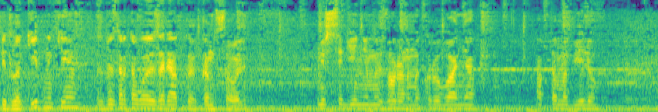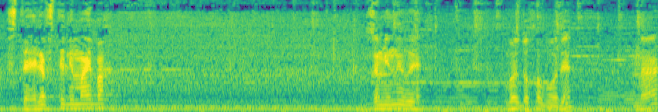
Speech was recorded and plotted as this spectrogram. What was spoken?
Підлокітники з бездротовою зарядкою, консоль між сидіннями з органами керування автомобілю, стеля в стилі Майбах. Замінили воздуховоди на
